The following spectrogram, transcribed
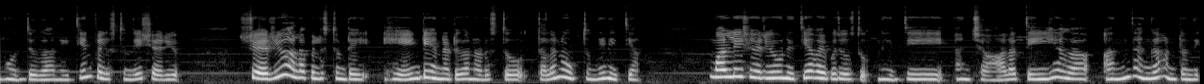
ముద్దుగా నిత్యం పిలుస్తుంది షర్యు. షర్యు అలా పిలుస్తుంటే ఏంటి అన్నట్టుగా నడుస్తూ తల నూపుతుంది నిత్య. మళ్ళీ షర్యు నిత్య వైపు చూస్తూ నిధి అని చాలా తీయగా అందంగా ఉంటుంది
